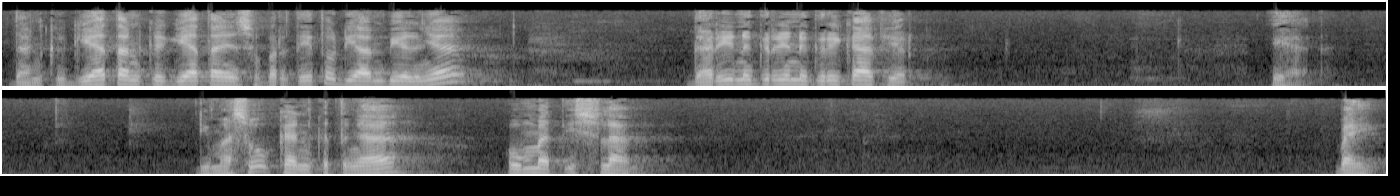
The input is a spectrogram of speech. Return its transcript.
Dan kegiatan-kegiatan yang seperti itu diambilnya dari negeri-negeri kafir. Ya. Dimasukkan ke tengah umat Islam. Baik,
